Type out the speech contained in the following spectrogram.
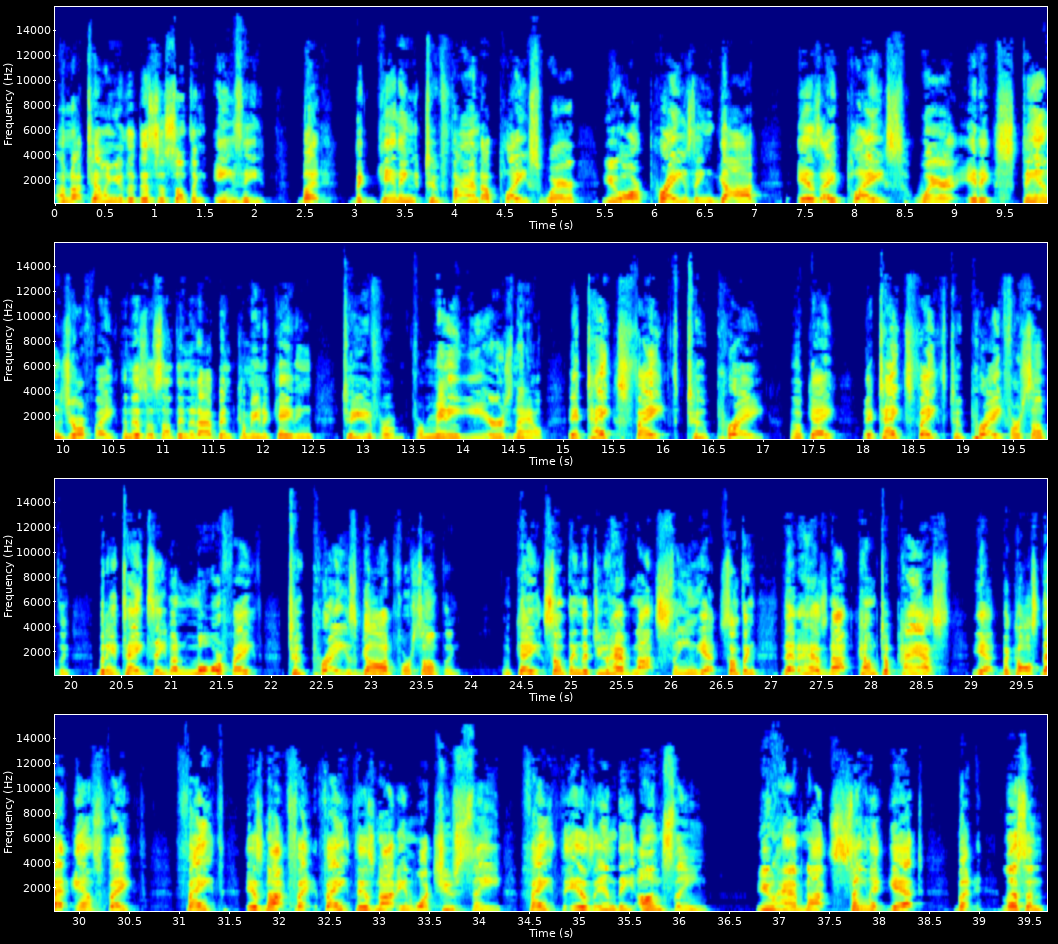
I'm not telling you that this is something easy, but beginning to find a place where you are praising God is a place where it extends your faith. And this is something that I've been communicating to you for, for many years now. It takes faith to pray, okay? It takes faith to pray for something, but it takes even more faith to praise God for something. Okay? Something that you have not seen yet, something that has not come to pass yet, because that is faith. Faith is not faith is not in what you see. Faith is in the unseen. You have not seen it yet, but listen,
